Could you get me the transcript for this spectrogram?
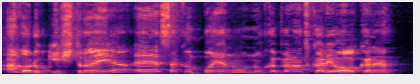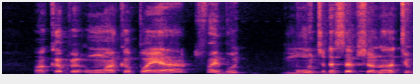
Agora, o que estranha é essa campanha no, no Campeonato Carioca, né? Uma, uma campanha que foi muito, muito decepcionante.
